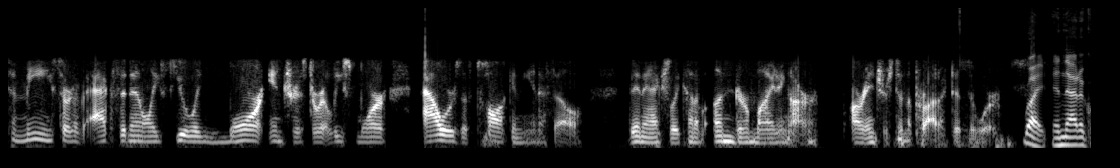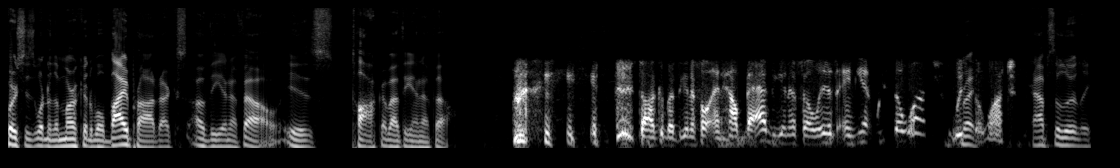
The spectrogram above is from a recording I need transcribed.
to me sort of accidentally fueling more interest or at least more hours of talk in the NFL than actually kind of undermining our our interest in the product, as it were. Right, and that, of course, is one of the marketable byproducts of the NFL is talk about the NFL. talk about the NFL and how bad the NFL is, and yet we still watch. We right. still watch. Absolutely.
